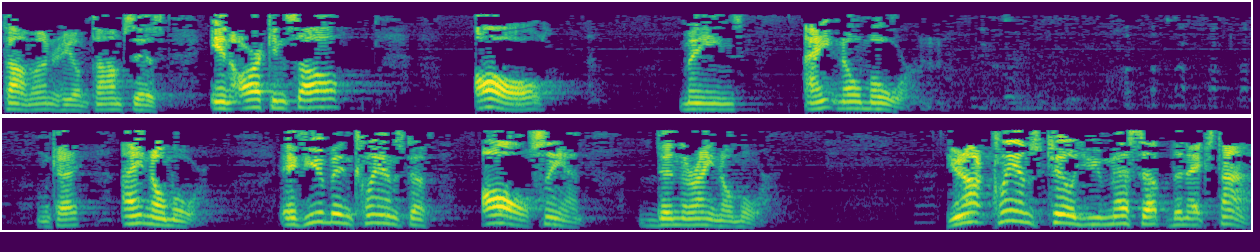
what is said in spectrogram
Tom Underhill. Tom says, in Arkansas, all means ain't no more. Okay? Ain't no more. If you've been cleansed of all sin, then there ain't no more. You're not cleansed till you mess up the next time.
